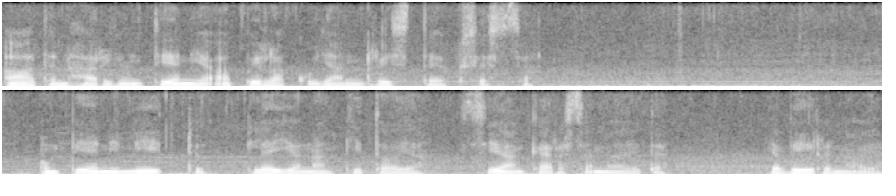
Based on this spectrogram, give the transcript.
Aatenharjun tien ja Apilakujan risteyksessä on pieni niitty leijonan kitoja, siankärsämöitä ja virnoja.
